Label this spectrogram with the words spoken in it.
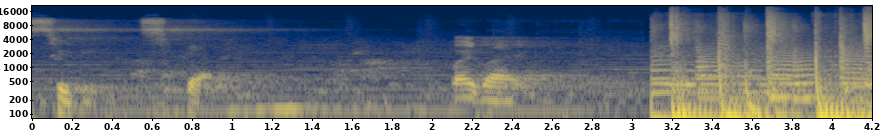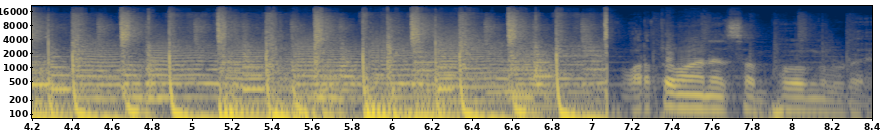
സ്ഥിതി ബൈ ബൈ. വർത്തമാന സംഭവങ്ങളുടെ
